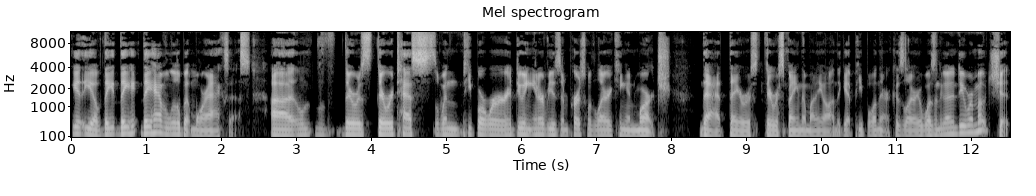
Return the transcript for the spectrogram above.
you, you know they they they have a little bit more access. Uh, there was there were tests when people were doing interviews in person with Larry King in March that they were they were spending the money on to get people in there because Larry wasn't going to do remote shit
